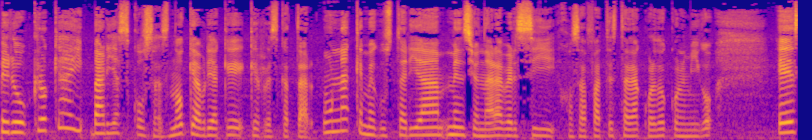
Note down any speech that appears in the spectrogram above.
pero creo que hay varias cosas, ¿no? Que habría que, que rescatar. Una que me gustaría mencionar, a ver si Josafat está de acuerdo conmigo, es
